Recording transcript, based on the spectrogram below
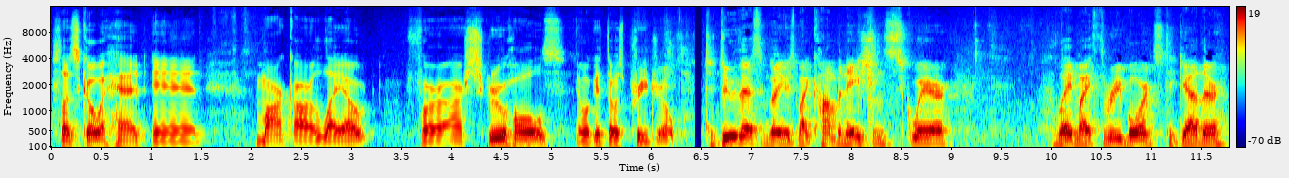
So let's go ahead and mark our layout for our screw holes and we'll get those pre-drilled. To do this, I'm going to use my combination square, lay my three boards together,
